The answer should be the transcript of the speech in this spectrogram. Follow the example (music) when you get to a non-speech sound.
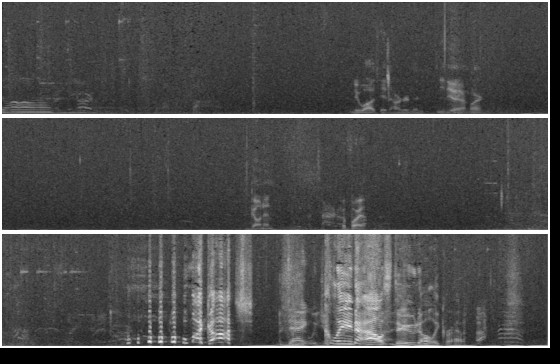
God. New Oz hit harder than you Yeah. Mark. Going in. Go for it. (laughs) oh my gosh! Dang, we just Clean house, dude. Holy crap. (laughs)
